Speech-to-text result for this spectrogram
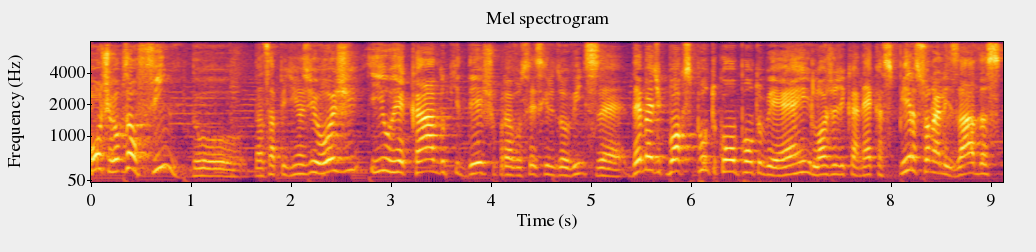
Bom, chegamos ao fim do, das rapidinhas de hoje e o recado que deixo para vocês, queridos ouvintes, é themagicbox.com.br, loja de canecas personalizadas,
